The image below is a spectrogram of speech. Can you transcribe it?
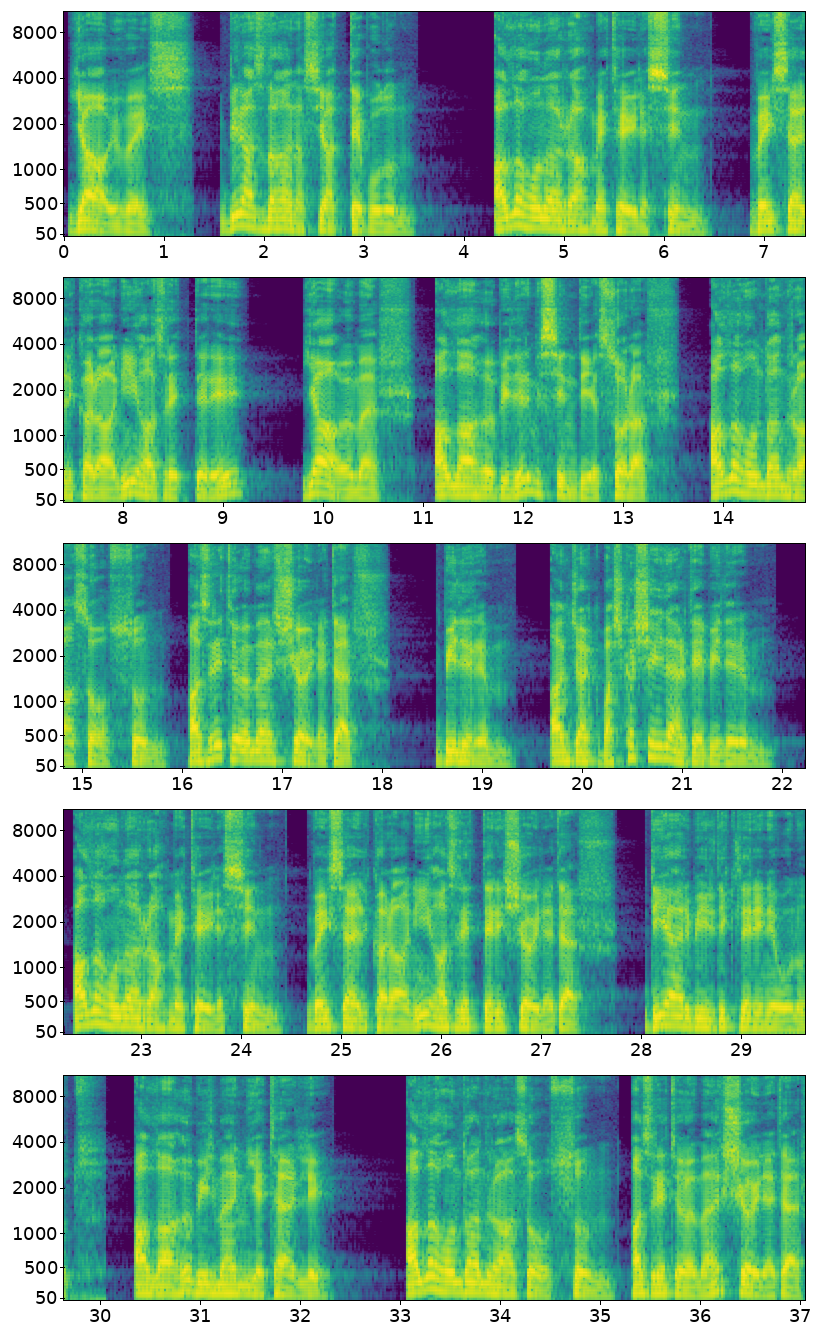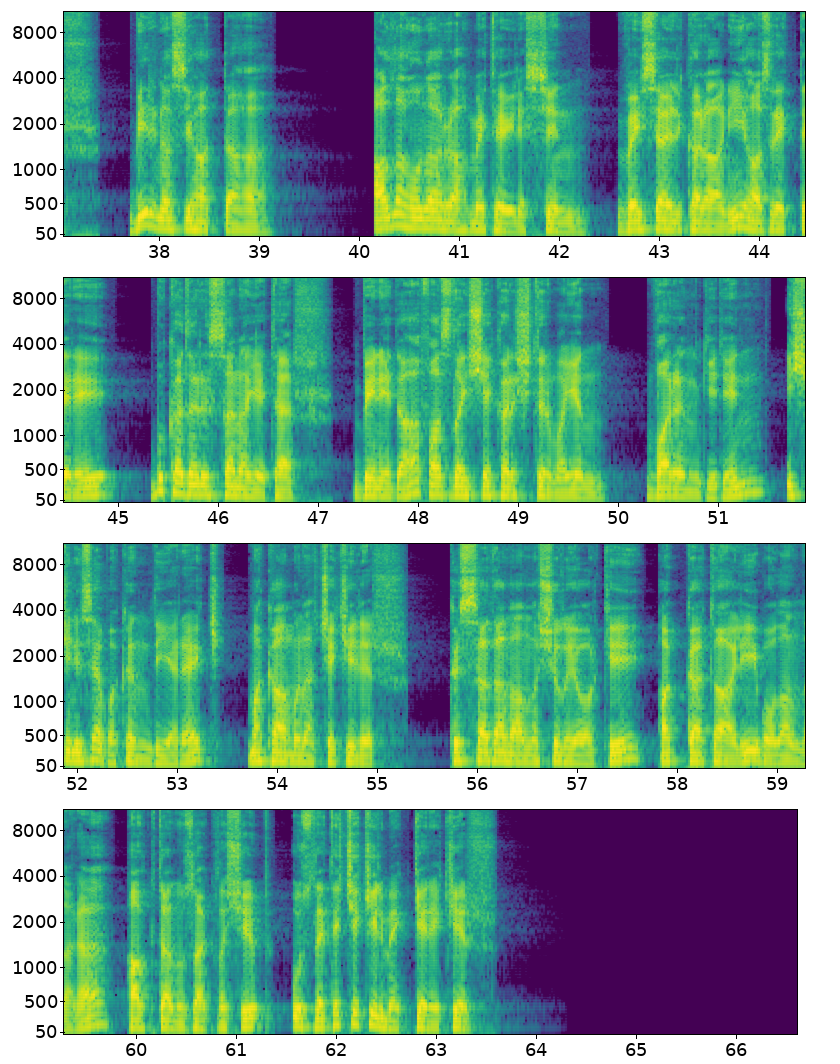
Ya Üveys, biraz daha nasihatte bulun. Allah ona rahmet eylesin. Veysel Karani Hazretleri, Ya Ömer, Allah'ı bilir misin diye sorar. Allah ondan razı olsun. Hazreti Ömer şöyle der. Bilirim, ancak başka şeyler de bilirim. Allah ona rahmet eylesin. Veysel Karani Hazretleri şöyle der. Diğer bildiklerini unut.'' Allah'ı bilmen yeterli. Allah ondan razı olsun. Hazreti Ömer şöyle der. Bir nasihat daha. Allah ona rahmet eylesin. Veysel Karani Hazretleri, bu kadarı sana yeter. Beni daha fazla işe karıştırmayın. Varın gidin, işinize bakın diyerek makamına çekilir.'' Kıssadan anlaşılıyor ki hakka talip olanlara halktan uzaklaşıp uzlete çekilmek gerekir.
